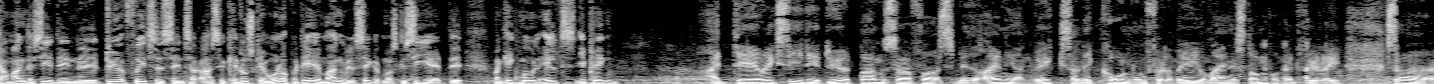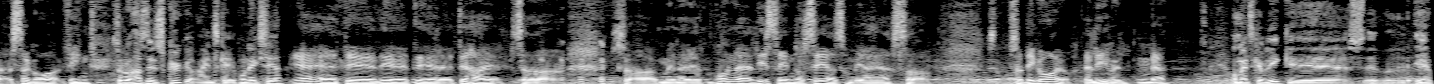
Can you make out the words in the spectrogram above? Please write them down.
Der er mange, der siger, at det er en øh, dyr fritidsinteresse. Kan du skrive under på det? Mange vil sikkert måske sige, at øh, man kan ikke måle alt i penge. Ej, det er jo ikke sige, at det er dyrt, bare man sørger for at smide regningerne væk, så ikke konen hun følger med i, hvor mange stumper man følger i. Så, så går det fint. Så du har sådan et skyggeregnskab, hun ikke ser? Ja, det, det, det, det har jeg. Så, så, men øh, hun er lige så interesseret, som jeg er, så, så det går jo alligevel. Mm. Ja. Og man skal vel ikke øh, øh, ja,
